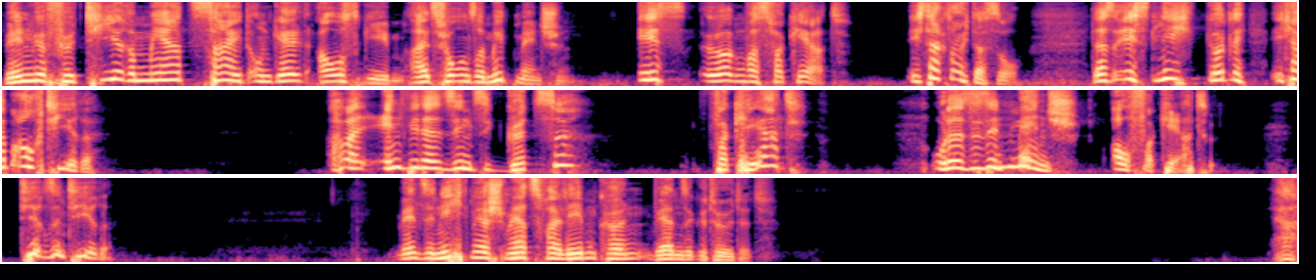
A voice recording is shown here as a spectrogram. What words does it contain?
Wenn wir für Tiere mehr Zeit und Geld ausgeben als für unsere Mitmenschen, ist irgendwas verkehrt. Ich sage euch das so. Das ist nicht göttlich. Ich habe auch Tiere. Aber entweder sind sie Götze, verkehrt, oder sie sind Mensch, auch verkehrt. Tiere sind Tiere. Wenn sie nicht mehr schmerzfrei leben können, werden sie getötet. Ja.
